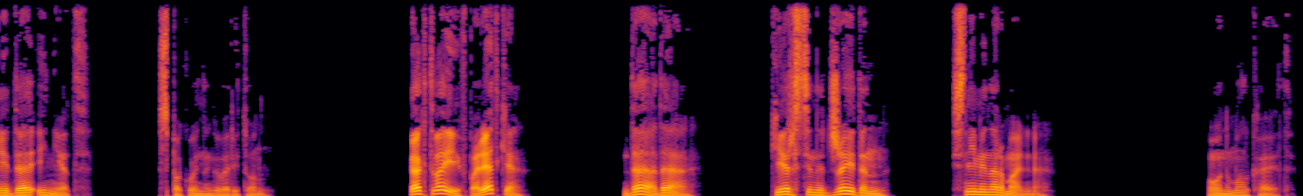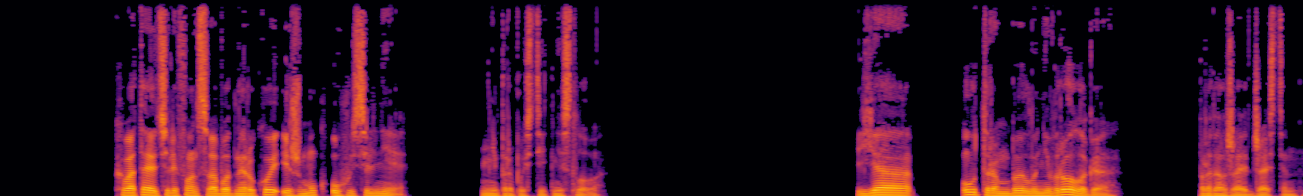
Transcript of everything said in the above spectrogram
«И да, и нет», — спокойно говорит он. «Как твои, в порядке?» Да, да. Керстин и Джейден, с ними нормально. Он умолкает. Хватаю телефон свободной рукой и жму к уху сильнее. Не пропустить ни слова. «Я утром был у невролога», — продолжает Джастин.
